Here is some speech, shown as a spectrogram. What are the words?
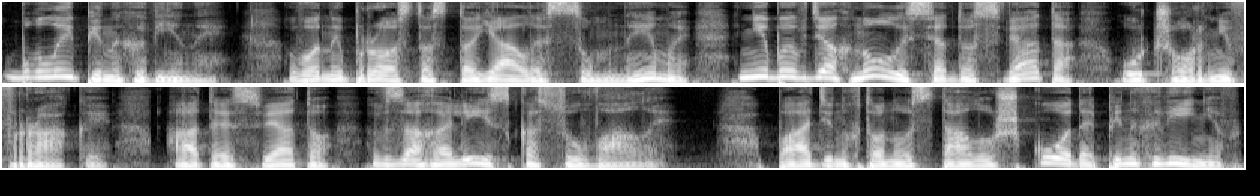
були пінгвіни. Вони просто стояли сумними, ніби вдягнулися до свята у чорні фраки, а те свято взагалі скасували. Падінгтону стало шкода пінгвінів,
